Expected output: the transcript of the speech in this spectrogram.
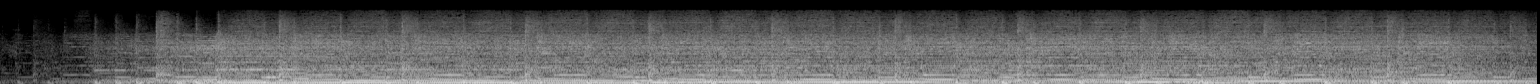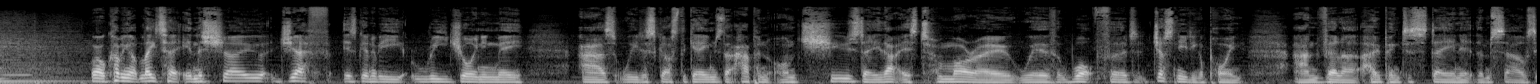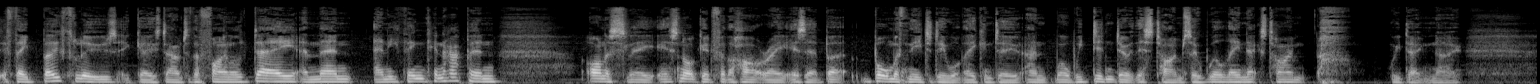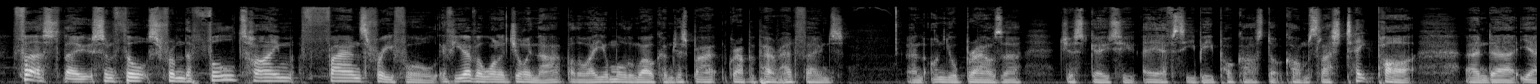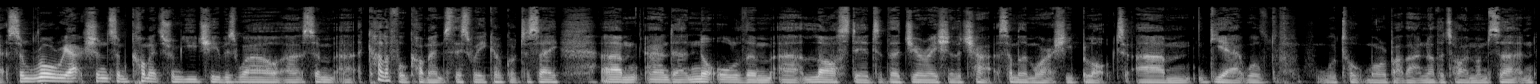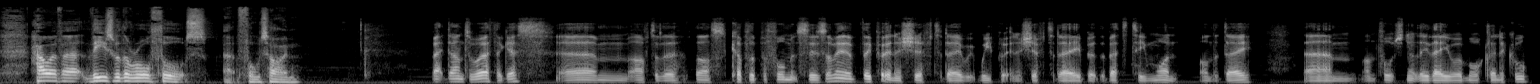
Well, coming up later in the show, Jeff is going to be rejoining me as we discuss the games that happen on Tuesday. That is tomorrow, with Watford just needing a point and Villa hoping to stay in it themselves. If they both lose, it goes down to the final day, and then anything can happen. Honestly, it's not good for the heart rate, is it? But Bournemouth need to do what they can do, and well, we didn't do it this time, so will they next time? we don't know. First, though, some thoughts from the full time fans freefall. If you ever want to join that, by the way, you're more than welcome. Just grab a pair of headphones and on your browser just go to afcbpodcast.com slash take part. And uh, yeah some raw reaction some comments from youtube as well uh, some uh, colourful comments this week i've got to say. Um, and uh, not all of them uh, lasted the duration of the chat. Some of them were actually blocked. Um, yeah we'll we'll talk more about that another time i'm certain. However these were the raw thoughts at full time back down to earth, I guess. Um, after the last couple of performances, I mean, they put in a shift today. We, we put in a shift today, but the better team won on the day. Um, unfortunately, they were more clinical.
